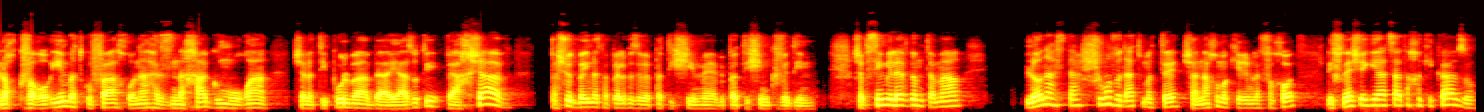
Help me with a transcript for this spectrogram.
אנחנו כבר רואים בתקופה האחרונה הזנחה גמורה של הטיפול בבעיה הזאת, ועכשיו פשוט באים לטפל בזה בפטישים, בפטישים כבדים. עכשיו שימי לב גם תמר, לא נעשתה שום עבודת מטה, שאנחנו מכירים לפחות, לפני שהגיעה הצעת החקיקה הזו.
